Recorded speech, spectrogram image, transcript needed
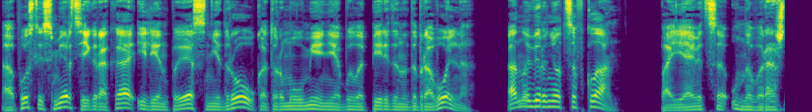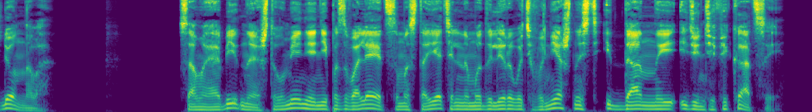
А после смерти игрока или НПС недроу, которому умение было передано добровольно, оно вернется в клан, появится у новорожденного. Самое обидное, что умение не позволяет самостоятельно моделировать внешность и данные идентификации.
